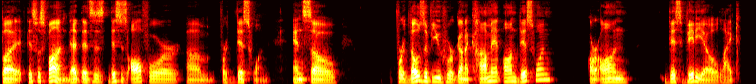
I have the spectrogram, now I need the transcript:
But this was fun. That this is this is all for um, for this one. And so for those of you who are going to comment on this one or on this video, like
